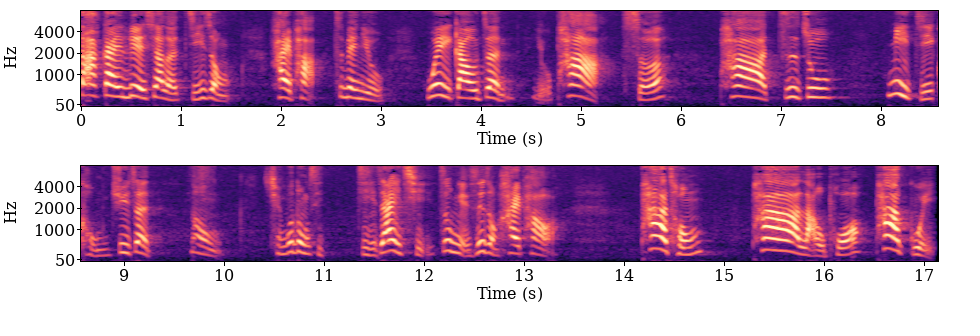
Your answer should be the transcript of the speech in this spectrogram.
大概列下了几种。害怕，这边有畏高症，有怕蛇、怕蜘蛛、密集恐惧症，那种全部东西挤在一起，这种也是一种害怕啊。怕虫、怕老婆、怕鬼、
